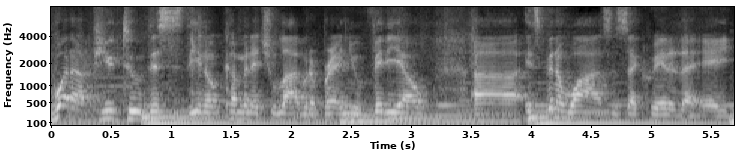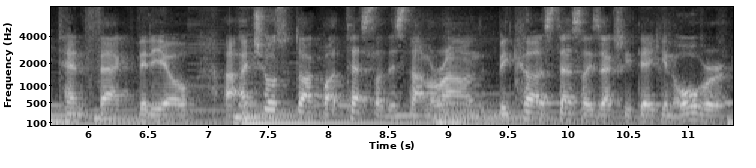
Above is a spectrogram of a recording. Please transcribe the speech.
What up YouTube? This is Dino coming at you live with a brand new video. Uh, it's been a while since I created a, a 10 fact video. Uh, I chose to talk about Tesla this time around because Tesla is actually taking over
